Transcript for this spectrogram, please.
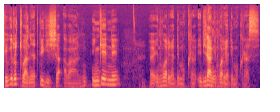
rero tubana twigisha abantu ingene eh, intwaro ya demokarasi ibiranga intwaro ya demokarasi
